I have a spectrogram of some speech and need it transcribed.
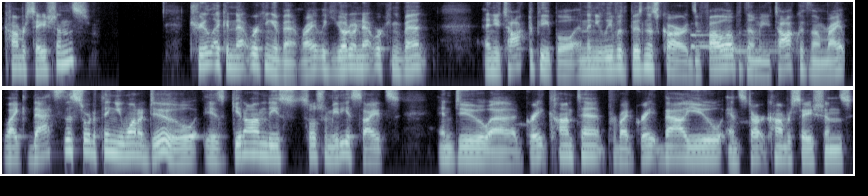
conversations treat it like a networking event, right? Like you go to a networking event and you talk to people and then you leave with business cards, you follow up with them and you talk with them, right? Like that's the sort of thing you want to do is get on these social media sites and do uh, great content, provide great value and start conversations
